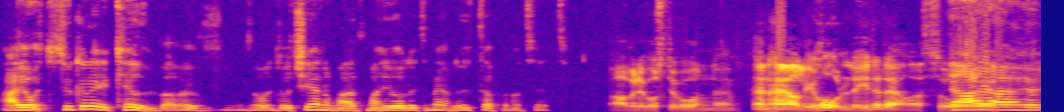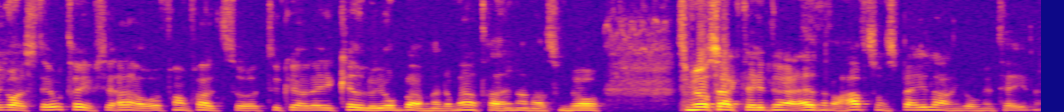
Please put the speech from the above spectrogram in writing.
ja, jag tycker det är kul. Då, då känner man att man gör lite mer nytta på något sätt. Ja men det måste vara en, en härlig roll i det där. Alltså. Ja, ja, jag stortrivs ju här och framförallt så tycker jag det är kul att jobba med de här tränarna som jag, som jag sagt tidigare även har haft som spelare en gång i tiden.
